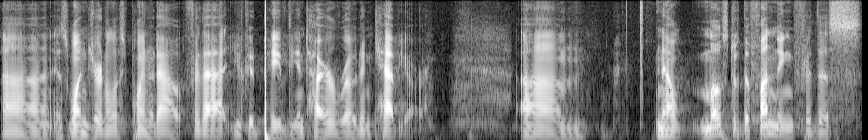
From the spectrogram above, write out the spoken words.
Uh, as one journalist pointed out, for that you could pave the entire road in caviar. Um, now, most of the funding for this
